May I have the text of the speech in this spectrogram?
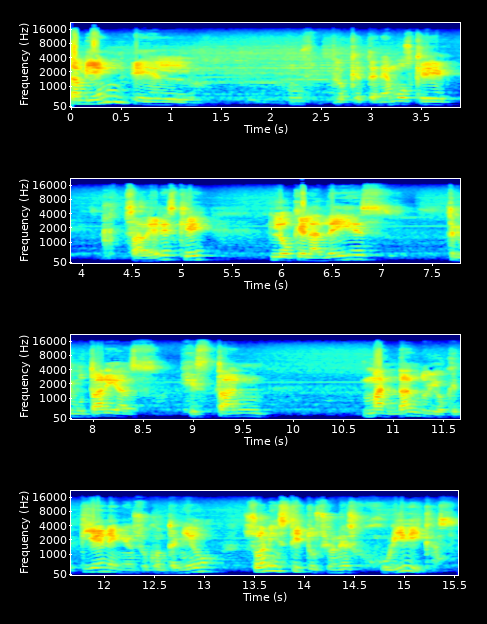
También lo que tenemos que saber es que lo que las leyes tributarias están mandando y lo que tienen en su contenido son instituciones jurídicas.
